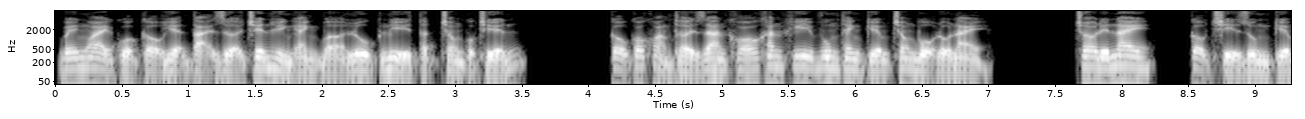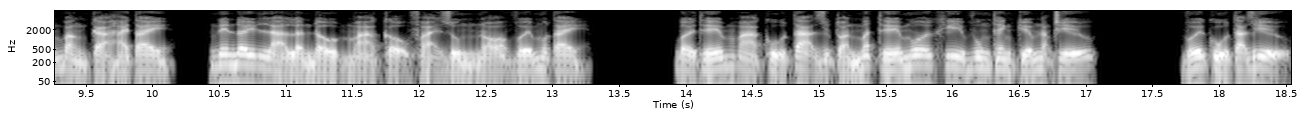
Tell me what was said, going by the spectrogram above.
Bên ngoài của cậu hiện tại dựa trên hình ảnh bờ luke nỉ tật trong cuộc chiến cậu có khoảng thời gian khó khăn khi vung thanh kiếm trong bộ đồ này cho đến nay cậu chỉ dùng kiếm bằng cả hai tay nên đây là lần đầu mà cậu phải dùng nó với một tay bởi thế mà cụ tạ dịu toàn mất thế mỗi khi vung thanh kiếm nặng trĩu với cụ tạ dịu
